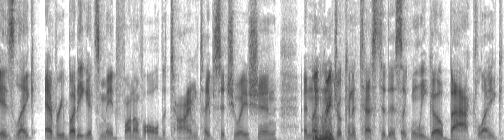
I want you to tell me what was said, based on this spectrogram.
is like everybody gets made fun of all the time type situation. And like mm-hmm. Rachel can attest to this. Like when we go back, like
